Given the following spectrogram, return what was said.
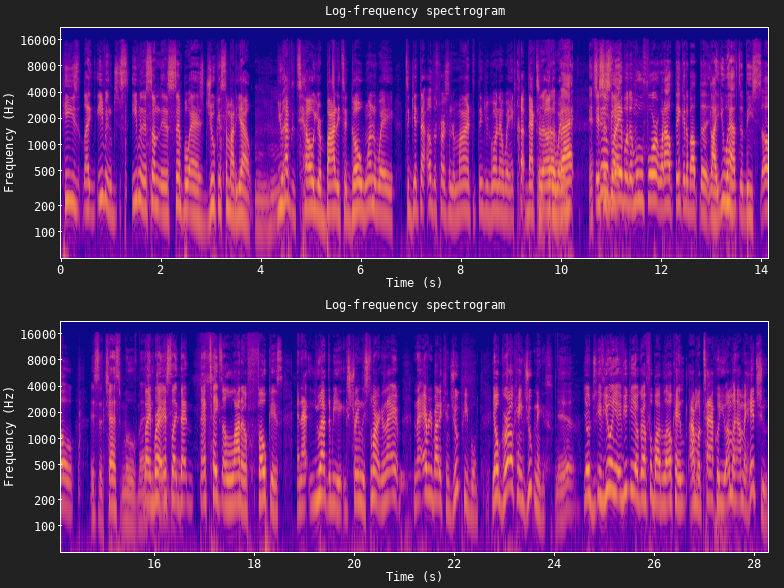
he's like even even in something as simple as juking somebody out, Mm-hmm. you have to tell your body to go one way to get that other person in mind to think you're going that way and cut back to the cut other way. back and It's still just be like- able to move forward without thinking about the like. You have to be so. It's a chess move, man. like a bro it's like that that takes a lot of focus and that you have to be extremely smart because not, not everybody can juke people. Your girl can't juke niggas. Yeah. yo if you if you get your girl football be like okay i'm gonna tackle you. I'm gonna, I'm gonna hit you.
